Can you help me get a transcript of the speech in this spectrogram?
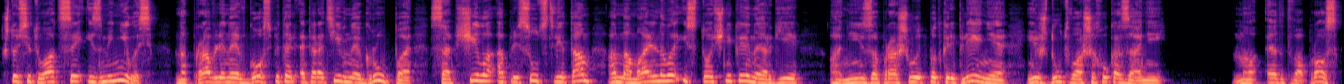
что ситуация изменилась. Направленная в госпиталь оперативная группа сообщила о присутствии там аномального источника энергии. Они запрашивают подкрепление и ждут ваших указаний. Но этот вопрос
